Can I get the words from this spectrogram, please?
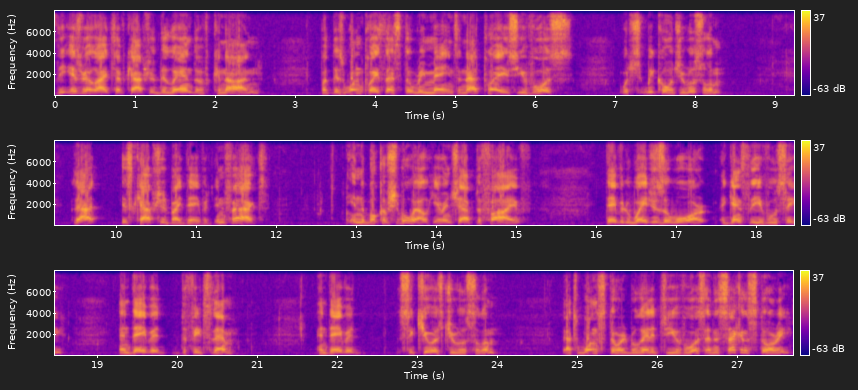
the Israelites have captured the land of Canaan, but there's one place that still remains, and that place, Yavuz, which we call Jerusalem, that is captured by David. In fact, in the book of Shmuel, here in chapter 5, David wages a war against the Yavusi, and David defeats them, and David secures Jerusalem. That's one story related to Yavuz. And the second story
